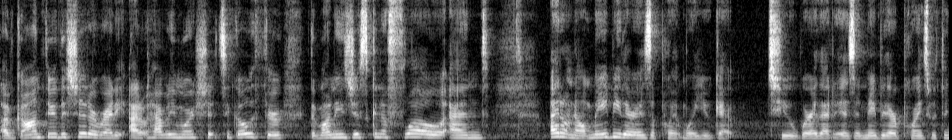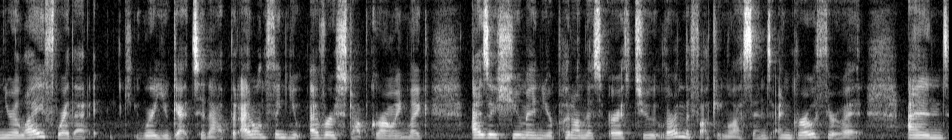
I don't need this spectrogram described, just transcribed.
I've gone through the shit already. I don't have any more shit to go through. The money's just gonna flow. And i don't know maybe there is a point where you get to where that is. And maybe there are points within your life where that where you get to that. But i don't think you ever stop growing. Like as a human you're put on this earth to learn the fucking lessons and grow through it. And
